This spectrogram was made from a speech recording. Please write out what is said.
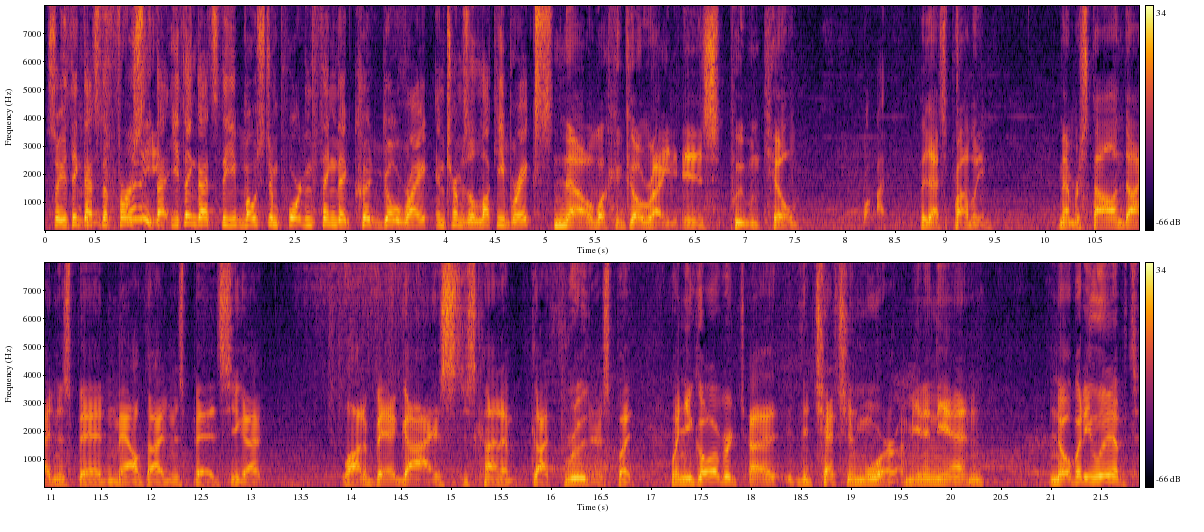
So you think that's the first? That, you think that's the most important thing that could go right in terms of lucky breaks? No, what could go right is Putin killed. But that's probably. Remember, Stalin died in his bed and Mao died in his bed. So you got a lot of bad guys just kind of got through this. But when you go over uh, the Chechen War, I mean, in the end, nobody lived.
